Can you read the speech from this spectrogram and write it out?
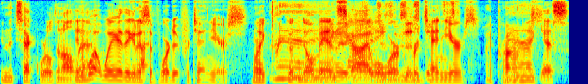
in the tech world and all In that. In what way are they going to support it for 10 years? Like, Eh, No Man's Sky will work its for 10 years. I Yeah, I promise. guess.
